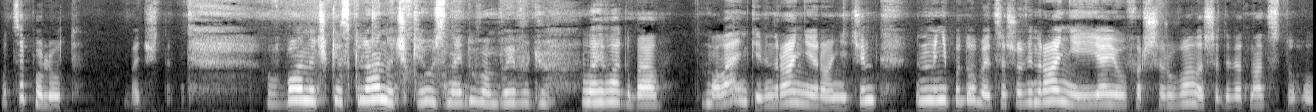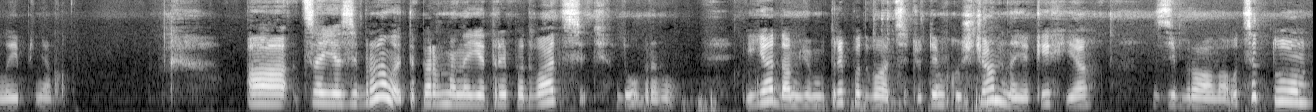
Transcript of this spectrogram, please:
Оце польот. Бачите. В баночки, скляночки, ось знайду вам виводю. Лайлак Бел. Маленький, він ранній ранній. Чим він мені подобається, що він ранній, і я його фарширувала ще 19 липня. А це я зібрала, тепер в мене є 3 по 20 добриво. І я дам йому 3 по 20 у тим кущам, на яких я зібрала. Оце Том.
